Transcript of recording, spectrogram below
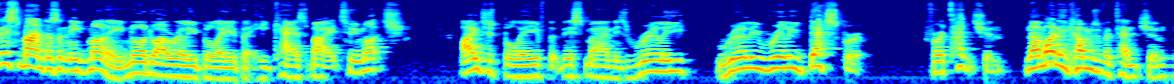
This man doesn't need money, nor do I really believe that he cares about it too much. I just believe that this man is really, really, really desperate for attention. Now, money comes with attention,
